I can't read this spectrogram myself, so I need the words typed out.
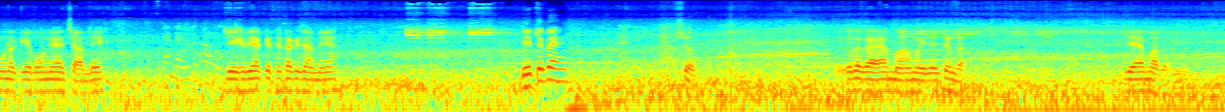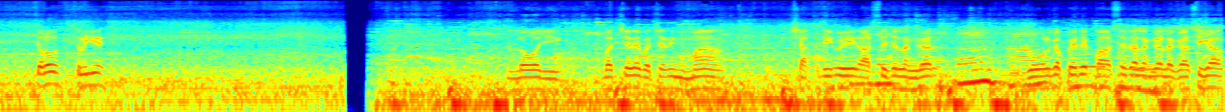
ਹੁਣ ਅੱਗੇ ਪਾਉਂਦੇ ਆ ਚਾਲੇ। ਦੇਖਦੇ ਆ ਕਿੱਥੇ ਤੱਕ ਜਾਂਦੇ ਆ। ਦੇਤੇ ਪੈਸੇ? ਚਲੋ ਇਹ ਲਗਾਇਆ ਮਹਾਮਾਈ ਦਾ ਝੰਡਾ। ਜੈ ਮਾਤਾ ਦੀ। ਚਲੋ, ਚਲਿਏ। ਲੋ ਜੀ, ਬੱਚੇ ਦੇ ਬੱਚੇ ਦੀ ਮੰਮਾ ਛਕਦੀ ਹੋਈ ਰਸਤੇ 'ਚ ਲੰਗਰ। ਗੋਲ ਗੱਪੇ ਦੇ ਪਾਸੇ ਦਾ ਲੰਗਰ ਲੱਗਾ ਸੀਗਾ।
